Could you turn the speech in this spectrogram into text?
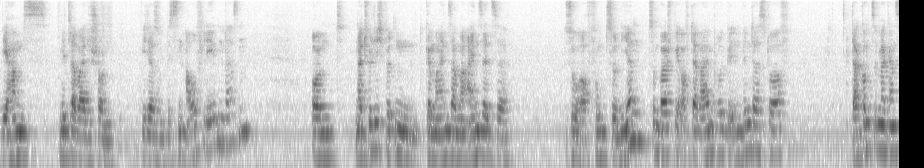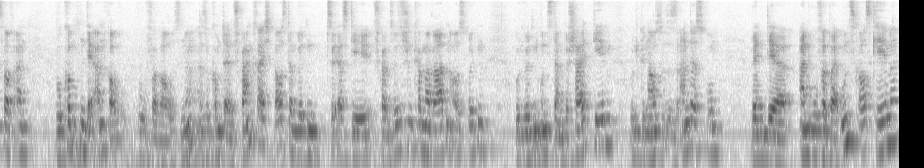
wir haben es mittlerweile schon wieder so ein bisschen aufleben lassen. Und natürlich würden gemeinsame Einsätze so auch funktionieren, zum Beispiel auf der Rheinbrücke in Wintersdorf. Da kommt es immer ganz drauf an, wo kommt denn der Anrufer raus? Ne? Also kommt er in Frankreich raus, dann würden zuerst die französischen Kameraden ausrücken und würden uns dann Bescheid geben. Und genauso ist es andersrum. Wenn der Anrufer bei uns rauskäme,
